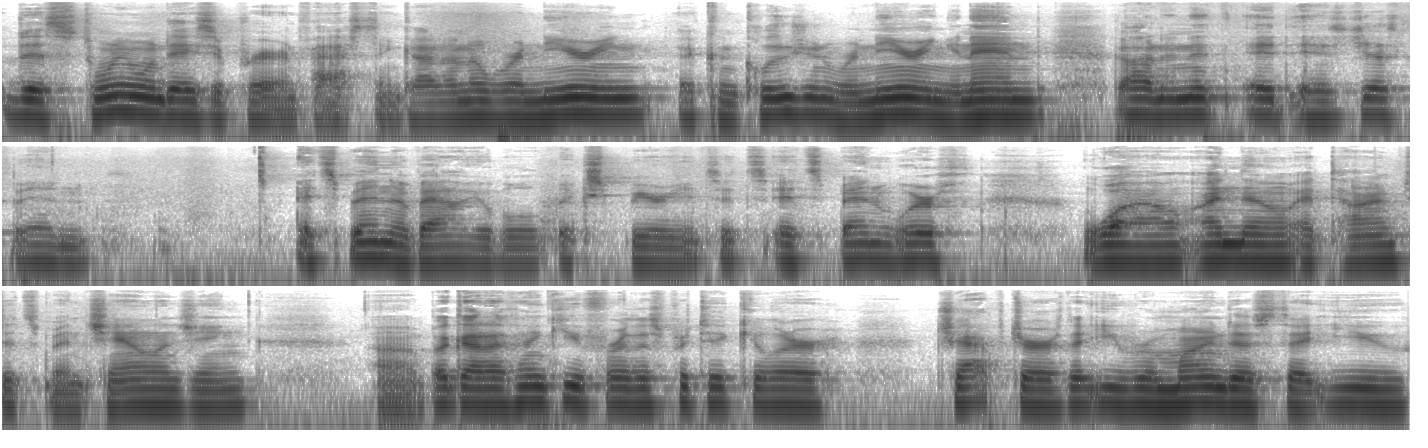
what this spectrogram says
this 21 days of prayer and fasting, God. I know we're nearing a conclusion, we're nearing an end, God, and it, it has just been it's been a valuable experience. It's it's been worthwhile. I know at times it's been challenging, uh, but God, I thank you for this particular chapter that you remind us that you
